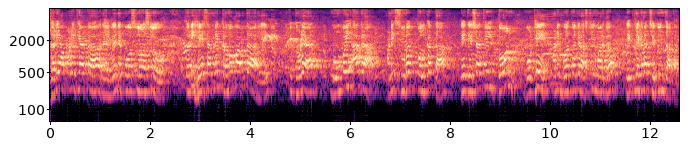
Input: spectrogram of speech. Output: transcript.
जरी आपण इथे आता रेल्वेने पोहोचलो असलो तरी हे सांगणे क्रमप्राप्त आहे की धुळ्यात मुंबई आग्रा आणि सुरत कोलकाता हे देशातील दोन मोठे आणि महत्त्वाचे राष्ट्रीय मार्ग एकमेकाला छेदून जातात.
